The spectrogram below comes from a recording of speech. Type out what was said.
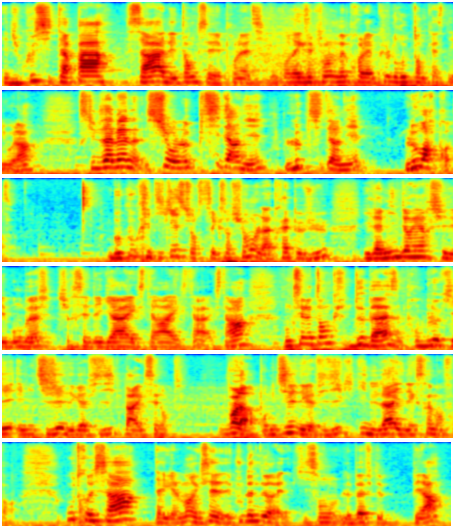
Et du coup, si t'as pas ça, les tanks, c'est problématique. Donc on a exactement le même problème que le Drug Tank à ce niveau-là. Ce qui nous amène sur le petit dernier, le petit dernier, le Warprot. Beaucoup critiqué sur cette extension, on l'a très peu vu. Il a mine de rien reçu des bons buffs sur ses dégâts, etc. etc., etc. Donc c'est le tank de base pour bloquer et mitiger les dégâts physiques par excellence. Voilà, pour mitiger les dégâts physiques, il est là, il est extrêmement fort. Outre ça, t'as également accès à des cooldowns de raid, qui sont le buff de PA.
